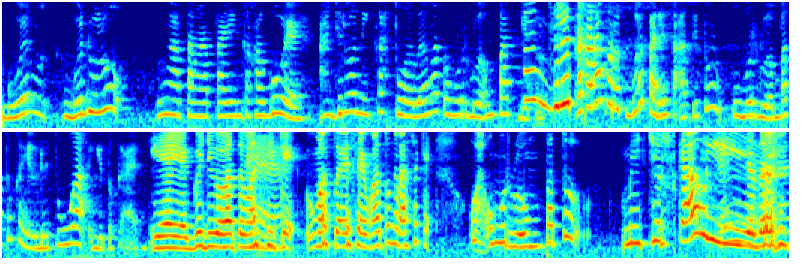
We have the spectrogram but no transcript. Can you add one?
gue gue dulu ngata-ngatain kakak gue anjir lo nikah tua banget umur 24 gitu Anjrit. nah karena menurut gue pada saat itu umur 24 tuh kayak udah tua gitu kan Iya ya, gue juga waktu masih Iya. kayak waktu SMA tuh ngerasa kayak wah umur 24 tuh mature sekali Iya, gitu. tapi-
